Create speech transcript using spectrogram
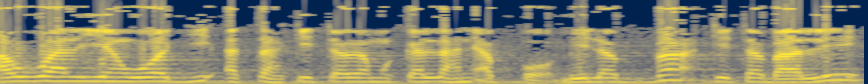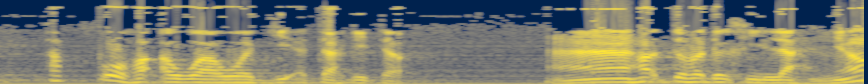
awal yang wajib atas kita orang mukallaf ni apa? Bila bak kita balik apa hak awal wajib atas kita? Ha, hak tu ada khilafnya.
